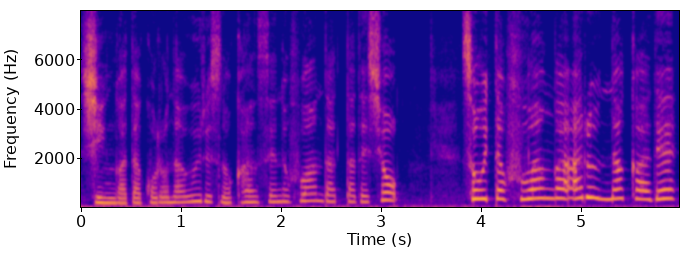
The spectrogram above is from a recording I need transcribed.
新型コロナウイルスの感染の不安だったでしょう。そういった不安がある中で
